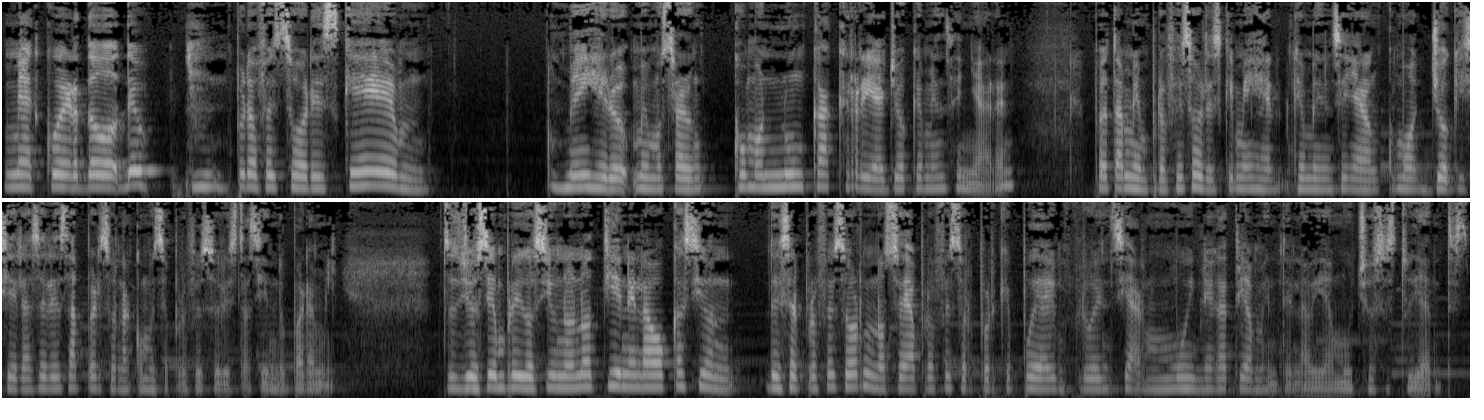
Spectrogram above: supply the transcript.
Me acuerdo de profesores que mm, me dijeron, me mostraron cómo nunca querría yo que me enseñaran pero también profesores que me, que me enseñaron como yo quisiera ser esa persona como ese profesor está haciendo para mí. Entonces yo siempre digo, si uno no tiene la vocación de ser profesor, no sea profesor porque puede influenciar muy negativamente en la vida de muchos estudiantes.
